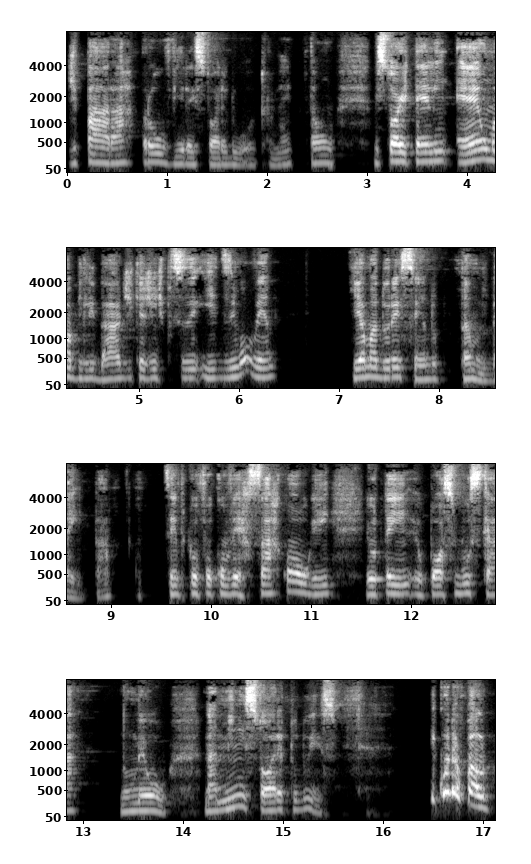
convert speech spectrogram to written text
de parar para ouvir a história do outro, né? Então, storytelling é uma habilidade que a gente precisa ir desenvolvendo e amadurecendo também, tá? Sempre que eu for conversar com alguém, eu tenho, eu posso buscar no meu, na minha história tudo isso. E quando eu falo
